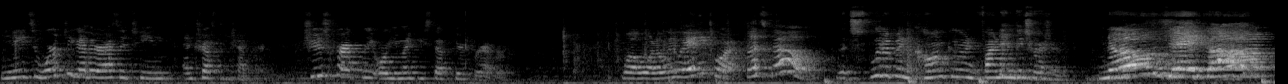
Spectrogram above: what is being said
You need to work together as a team and trust each other. Choose correctly, or you might be stuck here forever. Well, what are we waiting for? Let's go! Let's split up and conquer and finding the treasure. No, Jacob!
